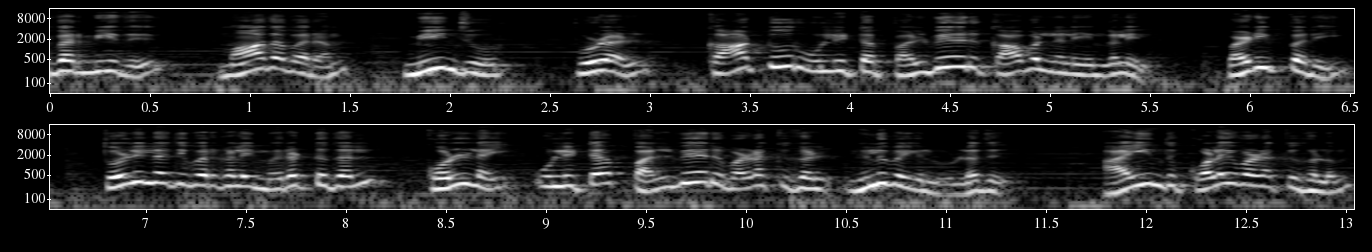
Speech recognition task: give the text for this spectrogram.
இவர் மீது மாதவரம் மீஞ்சூர் புழல் காட்டூர் உள்ளிட்ட பல்வேறு காவல் நிலையங்களில் வழிப்பறி தொழிலதிபர்களை மிரட்டுதல் கொள்ளை உள்ளிட்ட பல்வேறு வழக்குகள் நிலுவையில் உள்ளது. ஐந்து கொலை வழக்குகளும்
